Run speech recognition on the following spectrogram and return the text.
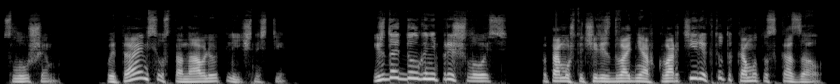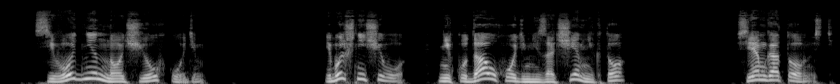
слушаем. Пытаемся устанавливать личности. И ждать долго не пришлось. потому что через два дня в квартире кто-то кому-то сказал «Сегодня ночью уходим». И больше ничего. Никуда уходим, ни зачем, никто. Всем готовность.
